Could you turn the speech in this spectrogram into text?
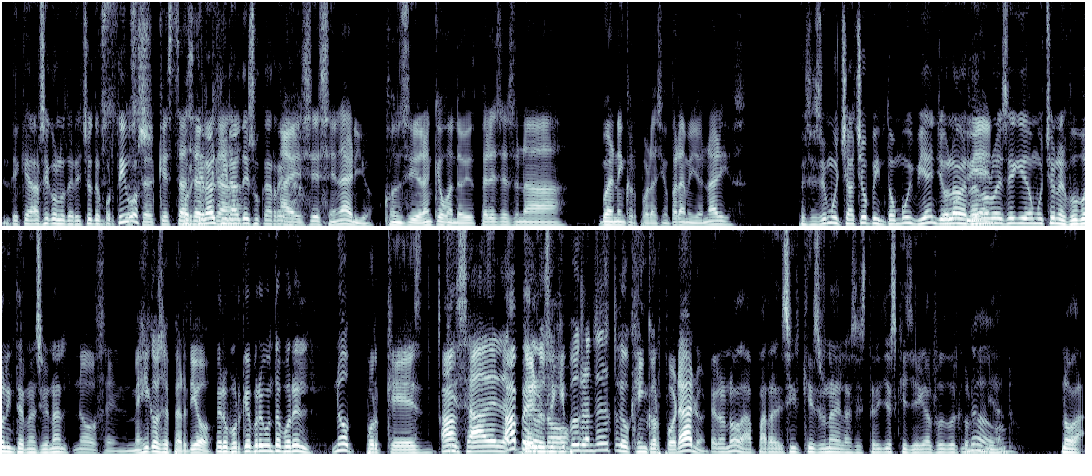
de quedarse con los derechos deportivos que está porque era al final de su carrera. a ese escenario, ¿consideran que Juan David Pérez es una buena incorporación para Millonarios? Pues ese muchacho pintó muy bien. Yo la verdad no lo he seguido mucho en el fútbol internacional. No, en México se perdió. ¿Pero por qué pregunta por él? No, porque es Ah, quizá de, la- ah, pero de los no. equipos grandes lo que incorporaron. Pero no da para decir que es una de las estrellas que llega al fútbol No. colombiano. No, da.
